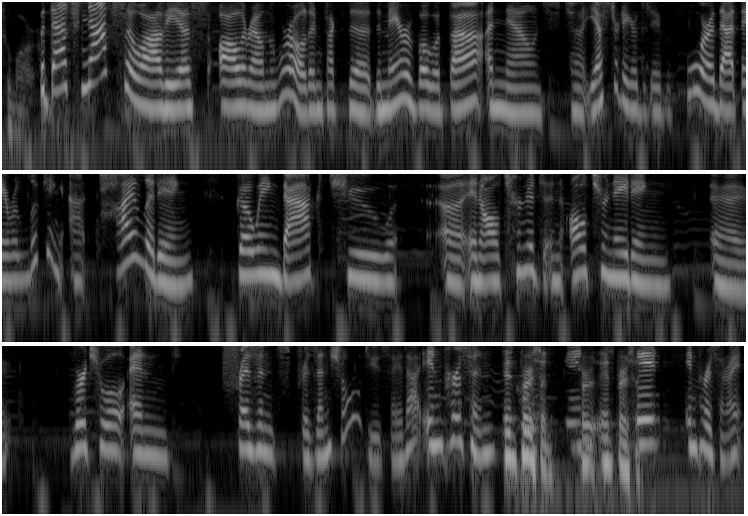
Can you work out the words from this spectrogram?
tomorrow. But that's not so obvious all around the world. In fact, the, the mayor of Bogota announced uh, yesterday or the day before that they were looking at piloting going back to uh, an alternate, an alternating uh, virtual and presence presential Do you say that in person? in person. in- in person. in in person right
